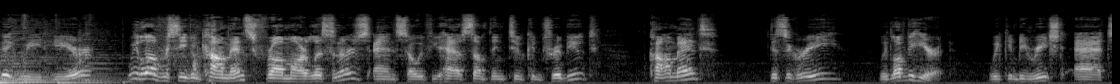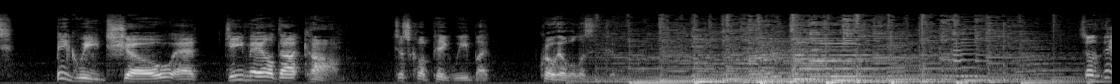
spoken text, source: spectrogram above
Pigweed here. We love receiving comments from our listeners, and so if you have something to contribute, comment, disagree, we'd love to hear it. We can be reached at pigweedshow at gmail.com. Just called Pigweed, but Crowhill will listen to it. So the,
